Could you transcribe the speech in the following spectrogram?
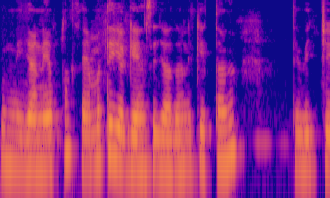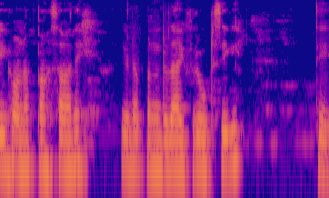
ਭੁੰਨੀ ਜਾਂਦੇ ਆਪਾਂ। ਸਹਿਮਤ ਹੀ ਆ, ਗੈਸ ਜ਼ਿਆਦਾ ਨਹੀਂ ਕੀਤਾ ਗਾ ਤੇ ਵਿੱਚ ਹੀ ਹੁਣ ਆਪਾਂ ਸਾਰੇ ਜਿਹੜਾ ਆਪਣਾ ਡਰਾਈ ਫਰੂਟ ਸੀਗੇ ਤੇ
